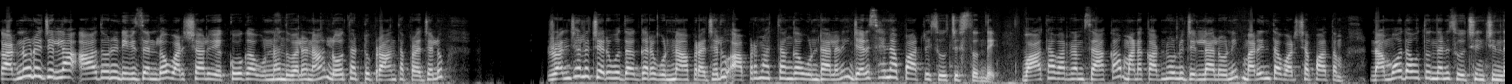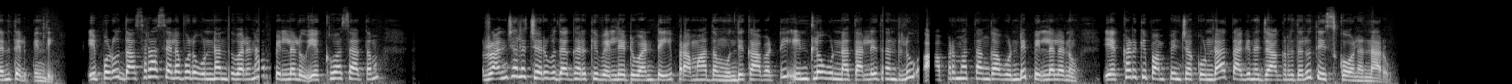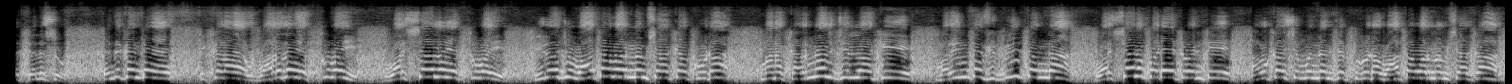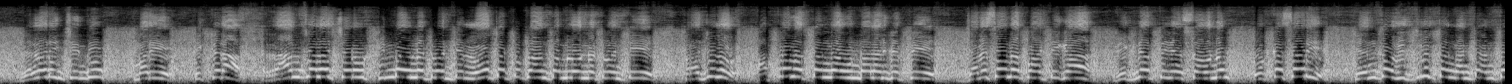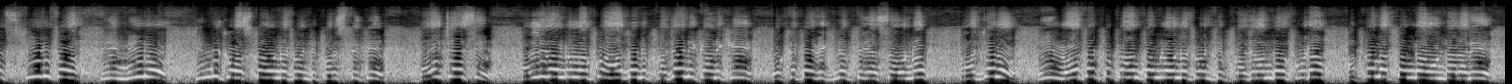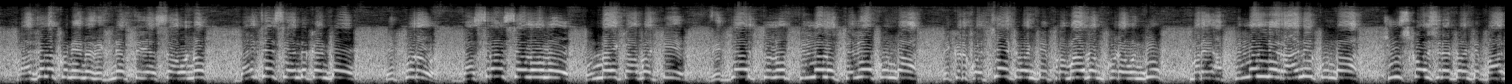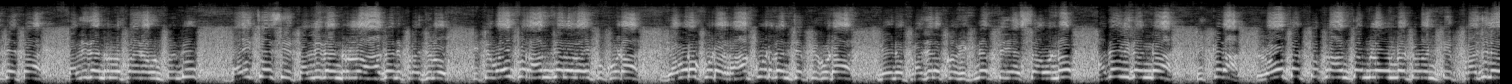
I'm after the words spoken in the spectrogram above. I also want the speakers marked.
Speaker 1: కర్నూలు జిల్లా ఆదోని డివిజన్లో వర్షాలు ఎక్కువగా ఉన్నందువలన లోతట్టు ప్రాంత ప్రజలు రంజల చెరువు దగ్గర ఉన్న ప్రజలు అప్రమత్తంగా ఉండాలని జనసేన పార్టీ సూచిస్తుంది. వాతావరణం శాఖ మన కర్నూలు జిల్లాలోని మరింత వర్షపాతం నమోదవుతుందని సూచించిందని తెలిపింది. ఇప్పుడు దసరా సెలవులు ఉన్నందువలన పిల్లలు ఎక్కువ శాతం రంజల చెరువు దగ్గరికి వెళ్ళేటువంటి ప్రమాదం ఉంది కాబట్టి ఇంట్లో ఉన్న తల్లిదండ్రులు అప్రమత్తంగా ఉండి పిల్లలను ఎక్కడికి పంపించకుండా తగిన జాగ్రత్తలు తీసుకోవాలన్నారు.
Speaker 2: తెలుసు. ఎందుకంటే ఇక్కడ వరద ఎక్కువై వర్షాలు ఎక్కువై ఈరోజు వాతావరణం శాఖ కూడా మన కర్నూలు జిల్లాకి మరింత విపరీతంగా వర్షాలు పడేటువంటి అవకాశం ఉందని చెప్పి కూడా వాతావరణం శాఖ వెల్లడించింది. మరి ఇక్కడ రాంజల చెరువు కింద ఉన్నటువంటి లోతట్టు ప్రాంతంలో ఉన్నటువంటి ప్రజలు అప్రమత్తంగా ఉండాలని చెప్పి జనసేన పార్టీగా ఎంతో అంటే అంత స్పీడ్తో ఈ నీరు కిందికి వస్తా ఉన్నటువంటి పరిస్థితి. దయచేసి తల్లిదండ్రులకు ఆదోని ప్రజానికానికి ఒక్కటే విజ్ఞప్తి చేస్తా ఉన్నాం ప్రజలు ఈ లోతట్టు ప్రాంతంలో ఉన్నటువంటి ప్రజలందరూ కూడా అప్రమత్తంగా ఉండాలని ప్రజలకు నేను విజ్ఞప్తి చేస్తా ఉన్నాం. దయచేసి ఎందుకంటే ఇప్పుడు దసరా సెలవులు ఉన్నాయి కాబట్టి విద్యార్థులు పిల్లలు చూసుకోవాల్సినటువంటి బాధ్యత తల్లిదండ్రుల పైన ఉంటుంది. దయచేసి తల్లిదండ్రులు ఆదని ప్రజలు ఇటువైపు రామ్జల వైపు కూడా ఎవరు కూడా రాకూడదని చెప్పి కూడా నేను ప్రజలకు విజ్ఞప్తి చేస్తా ఉన్నా. అదేవిధంగా ఇక్కడ లోతట్టు ప్రాంతంలో ఉన్నటువంటి ప్రజలు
